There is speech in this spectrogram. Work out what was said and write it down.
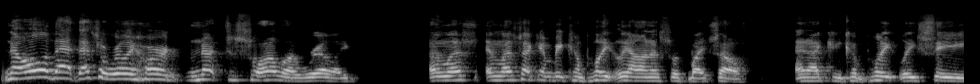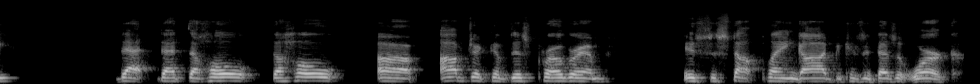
Now, all of that, that's a really hard nut to swallow, really, unless unless I can be completely honest with myself and I can completely see that that the whole the whole uh, object of this program is to stop playing God because it doesn't work.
